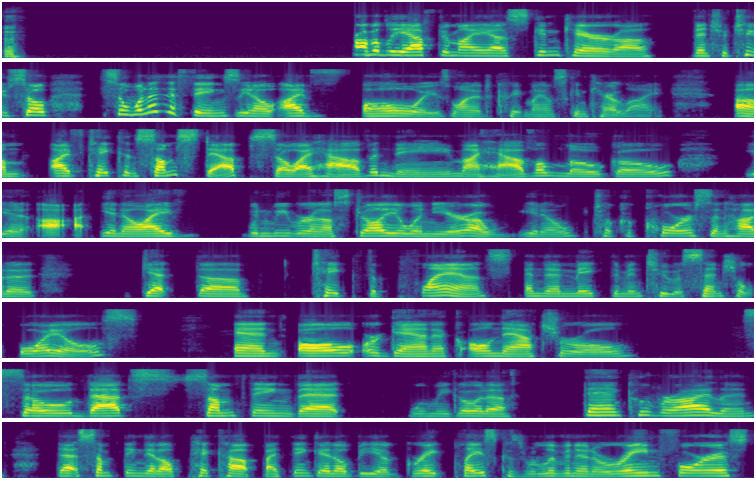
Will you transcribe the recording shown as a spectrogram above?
probably after my uh, skincare uh, venture too. So, so one of the things you know, I've always wanted to create my own skincare line. Um, I've taken some steps, so I have a name, I have a logo. You know, I, you know, I when we were in Australia one year, I you know took a course on how to get the take the plants and then make them into essential oils and all organic, all natural. So that's something that when we go to Vancouver Island, that's something that I'll pick up. I think it'll be a great place because we're living in a rainforest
